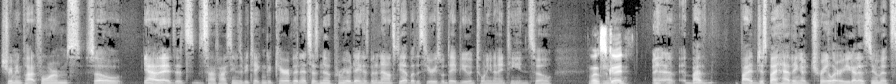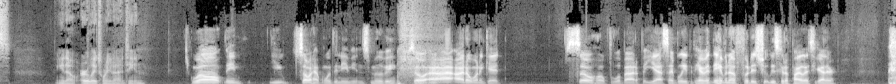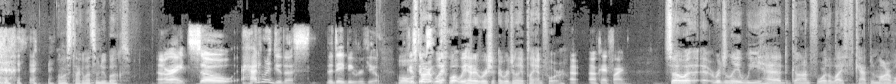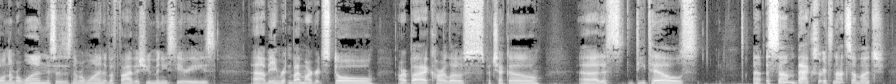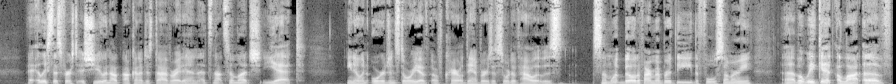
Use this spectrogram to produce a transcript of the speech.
streaming platforms. So yeah, it, it's Syfy seems to be taking good care of it. And it says no premiere date has been announced yet, but the series will debut in 2019. So looks good. Know, uh, by by just by having a trailer, you got to assume it's you know early 2019. Well, I mean, you saw what happened with the Nevians movie, so I, I don't want to get so hopeful about it. But yes, I believe that they have they have enough footage to at least get a pilot together. well, let's talk about some new books. All right. So, how do you want to do this? The debut review. Well, we'll start with what we had originally planned for. Uh, okay, fine. So uh, originally we had gone for the Life of Captain Marvel number one. This is number one of a five issue miniseries, uh, being written by Margaret Stohl, art by Carlos Pacheco. Uh, this details uh, some backstory. It's not so much, at least this first issue, and I'll, I'll kind of just dive right in. It's not so much yet, you know, an origin story of, of Carol Danvers. It's sort of how it was somewhat built, if I remember the the full summary. Uh, but we get a lot of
